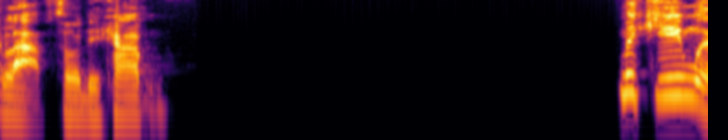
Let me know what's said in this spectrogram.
กราบสวัสดีครับ เมื่อกี้เหมือน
